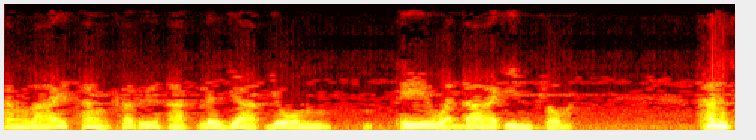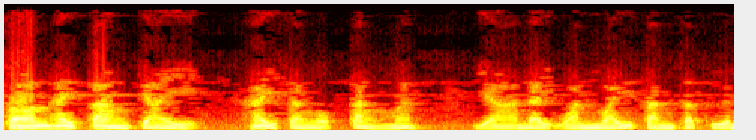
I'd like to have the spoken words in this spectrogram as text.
ทั้งหลายทั้งคฤหัสถ์และญาติโยมเทวดาอินพรหมท่านสอนให้ตั้งใจให้สงบตั้งมั่น อย่าได้วันไหวสันสะเทือน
